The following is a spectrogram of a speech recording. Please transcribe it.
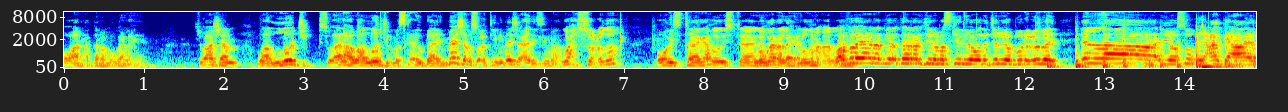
oo aan haddana luga lahayn su'aashaan waa logic su'aalaha waa logic maskaxi u baahan meesha u socotiin iyo meesha aadaysin maa wax socda? Oo istaaga. Oo istaaga. Lugana lahayn lugana aan filayaa inaad garateen reer jira maskiin iyo wadajir iyo bulcubey ilaa iyo suuqii caanka ahaa ee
